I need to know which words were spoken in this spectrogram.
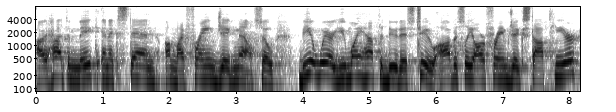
I had to make and extend on my frame jig mount. So be aware you might have to do this too. Obviously our frame jig stopped here.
